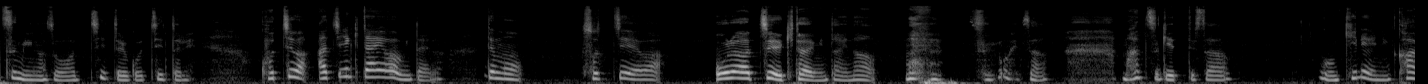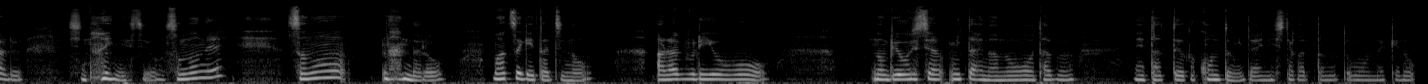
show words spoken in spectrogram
つげがそうあっち行ったりこっち行ったりこっちはあっち行きたいよみたいな。でもそっちへは俺はあっちへ行きたいみたいな。もうすごいさ。まつげってさもう綺麗にカールしないんですよ。そのねそのなんだろうまつげたちの荒ぶりをの描写みたいなのを多分ネタっていうかコントみたいにしたかったんだと思うんだけど。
